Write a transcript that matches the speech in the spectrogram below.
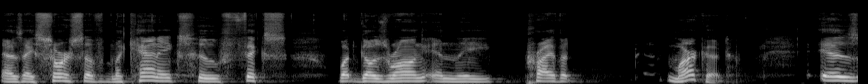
as a source of mechanics who fix what goes wrong in the private market is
